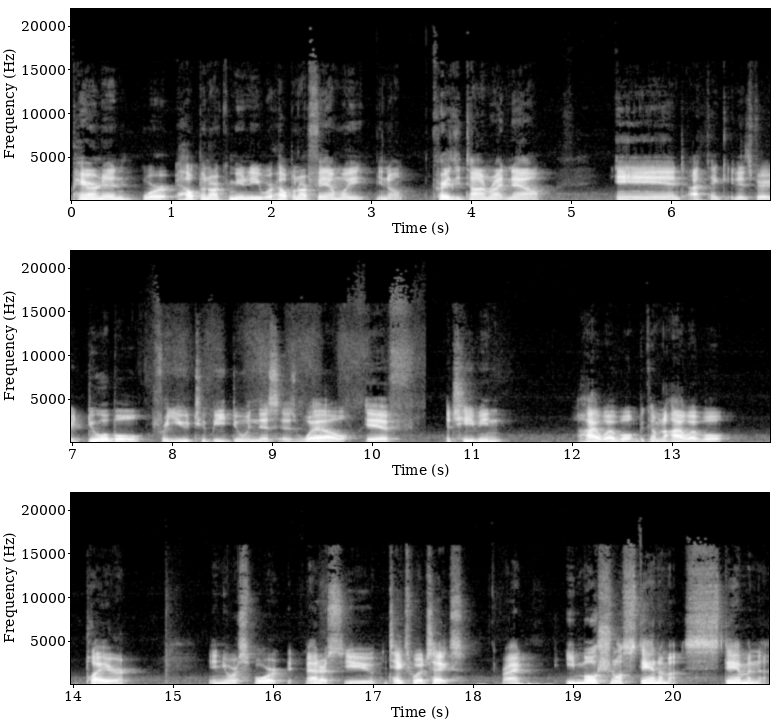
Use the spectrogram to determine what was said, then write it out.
parenting, we're helping our community, we're helping our family. You know, crazy time right now and I think it is very doable for you to be doing this as well if achieving high level, becoming a high level player in your sport matters to you. It takes what it takes, right? Emotional stamina, stamina.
